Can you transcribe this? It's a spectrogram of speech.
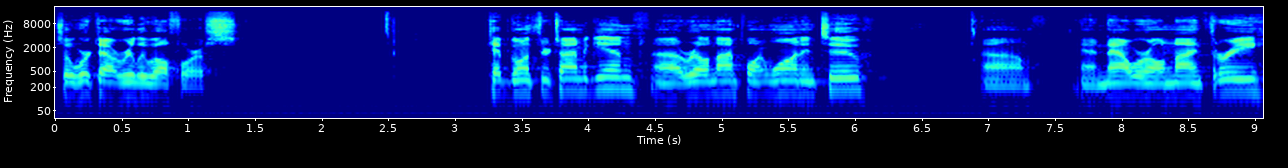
So it worked out really well for us. Kept going through time again, uh, RHEL 9.1 and 2, um, and now we're on 9.3.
